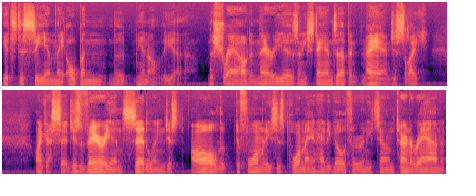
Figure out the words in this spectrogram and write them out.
gets to see him. They open the, you know, the uh, the shroud and there he is and he stands up and man, just like like I said, just very unsettling. Just all the deformities this poor man had to go through, and he's telling him turn around and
